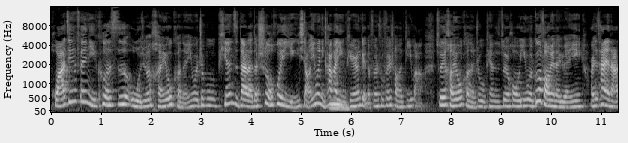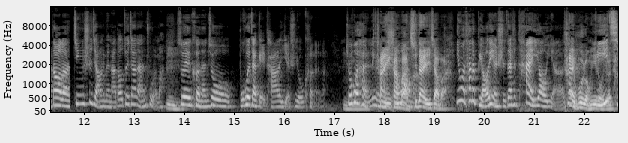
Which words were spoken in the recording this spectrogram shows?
华金菲尼克斯我觉得很有可能，因为这部片子带来的社会影响，因为你看看影评人给的分数非常的低嘛，所以很有可能这部片子最后因为各方面的原因，而且他也拿到了金狮奖里面拿到最佳男主了嘛，嗯所以可能就不会再给他了，也是有可能的。就会很令人看一看吧，失望期待一下吧，因为他的表演实在是太耀眼了，太不容易了，比起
